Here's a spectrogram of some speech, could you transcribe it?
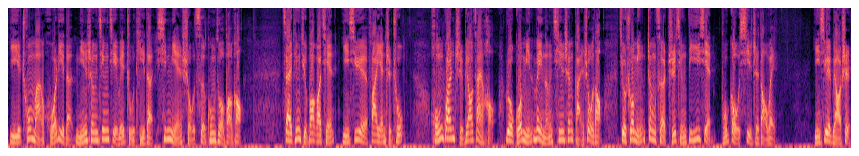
以充满活力的民生经济为主题的新年首次工作报告。在听取报告前，尹锡悦发言指出。宏观指标再好，若国民未能亲身感受到，就说明政策执行第一线不够细致到位。尹锡悦表示，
